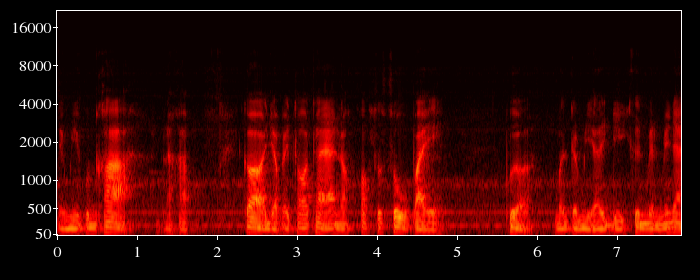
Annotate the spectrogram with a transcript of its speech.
ย่างมีคุณค่านะครับ ก็อย่าไปท้อแท้เนาะก็สู้ๆไป เพื่อมันจะมีอะไรดีขึ้นเป็นไม่แน่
